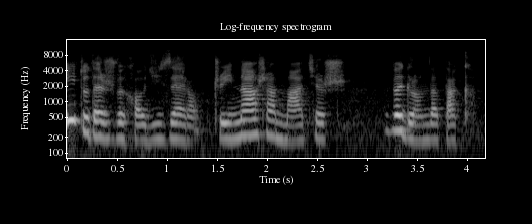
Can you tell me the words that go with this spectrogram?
i tu też wychodzi 0, czyli nasza macierz wygląda tak.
